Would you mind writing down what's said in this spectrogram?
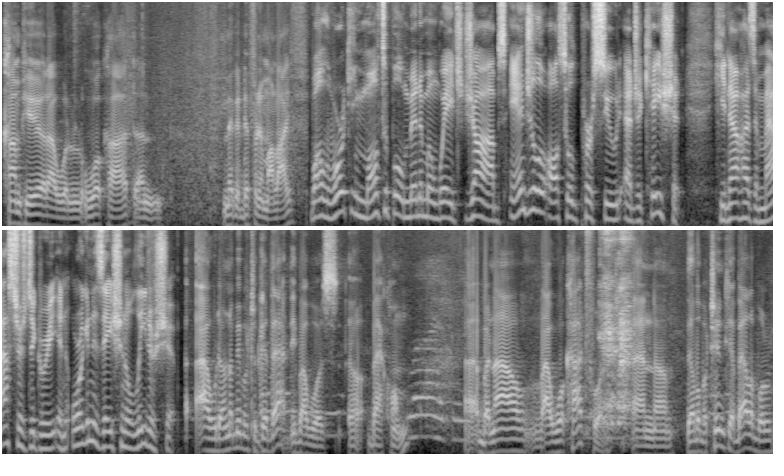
come here, I will work hard and make a difference in my life. While working multiple minimum wage jobs, Angelo also pursued education. He now has a master's degree in organizational leadership. I would not be able to get that if I was uh, back home. Uh, but now I work hard for it, and um, the opportunity available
